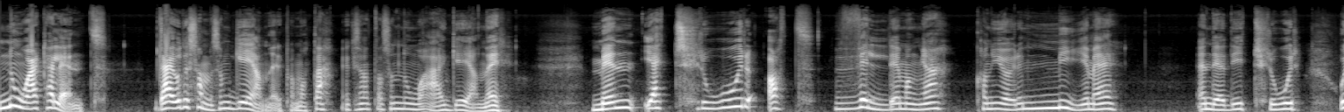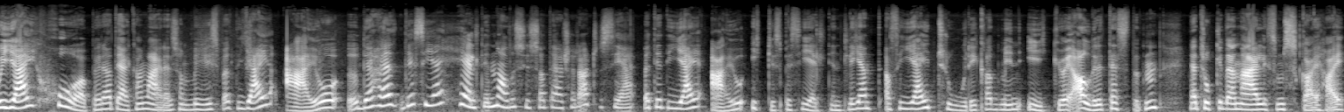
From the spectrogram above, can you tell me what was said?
Noe er talent. Det er jo det samme som gener, på en måte. Ikke sant? Altså, noe er gener. Men jeg tror at veldig mange kan gjøre mye mer enn det de tror. Og jeg håper at jeg kan være sånn bevisst på at jeg er jo det, jeg, det, sier jeg hele tiden. Alle syns at det er så rart. Så sier jeg vet du, jeg er jo ikke spesielt intelligent. Altså, jeg tror ikke at min IQ Jeg har aldri testet den, men jeg tror ikke den er liksom sky high.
